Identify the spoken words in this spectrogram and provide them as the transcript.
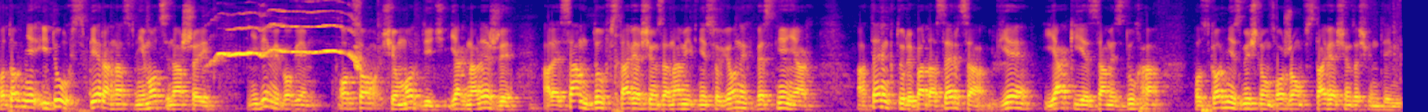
Podobnie i Duch wspiera nas w niemocy naszej. Nie wiemy bowiem, o co się modlić, jak należy, ale sam Duch wstawia się za nami w niesłowionych westchnieniach, a ten, który bada serca, wie, jaki jest zamysł Ducha, bo zgodnie z myślą Bożą wstawia się za świętymi.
